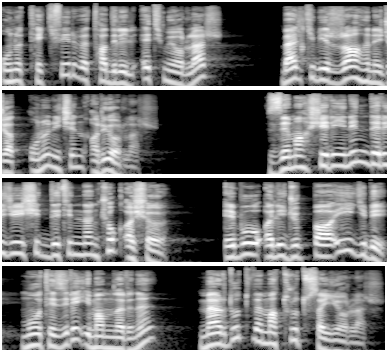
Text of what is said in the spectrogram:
onu tekfir ve tadlil etmiyorlar, belki bir rah necat onun için arıyorlar. Zemahşeri'nin derece şiddetinden çok aşağı Ebu Ali Cübbai gibi mutezile imamlarını merdut ve matrut sayıyorlar.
